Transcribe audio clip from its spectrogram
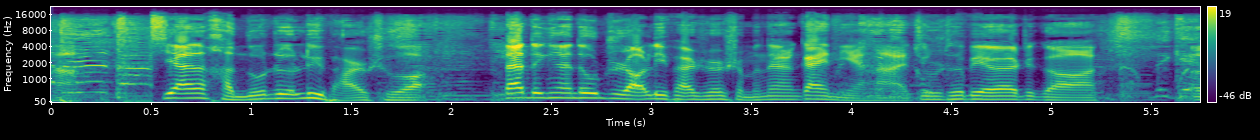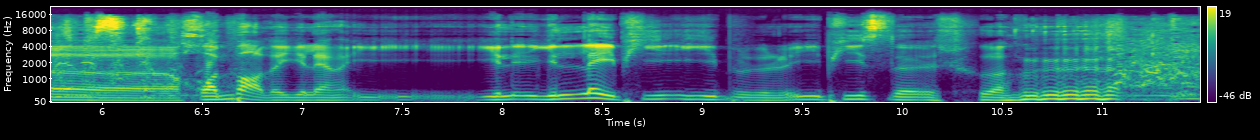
哈。西安很多这个绿牌车，大家都应该都知道绿牌车什么那样概念哈，就是特别这个呃环保的一辆一一一类批一不是一批次的车。呵 呵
